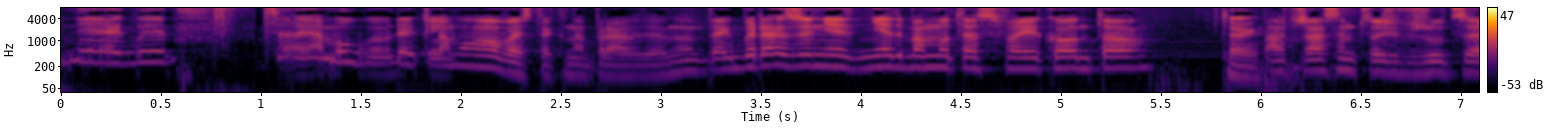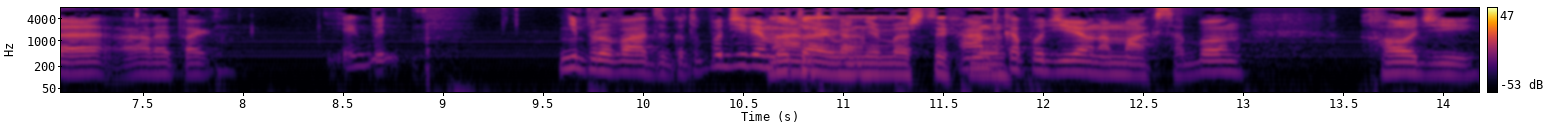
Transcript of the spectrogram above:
Nie, jakby, co ja mógłbym reklamować tak naprawdę? No jakby raz, że nie, nie dbam o to swoje konto, tak. a czasem coś wrzucę, ale tak jakby Nie prowadzę go, to podziwiam No Antka. tak, nie masz tych... Antka podziwiam na maksa, bo on chodzi,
